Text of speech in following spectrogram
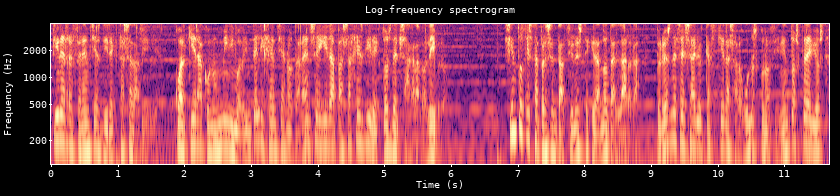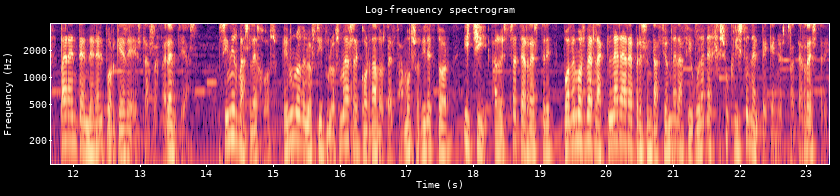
tiene referencias directas a la Biblia. Cualquiera con un mínimo de inteligencia notará enseguida pasajes directos del Sagrado Libro. Siento que esta presentación esté quedando tan larga, pero es necesario que adquieras algunos conocimientos previos para entender el porqué de estas referencias. Sin ir más lejos, en uno de los títulos más recordados del famoso director, Ichi al extraterrestre, podemos ver la clara representación de la figura de Jesucristo en el pequeño extraterrestre.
